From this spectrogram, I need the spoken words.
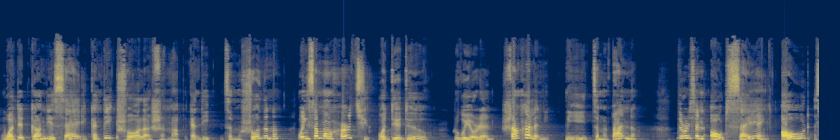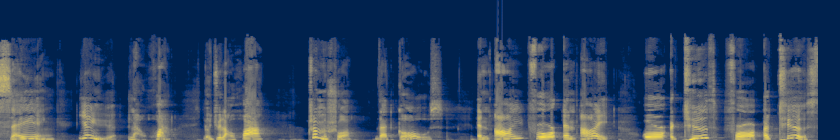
What did Gandhi say？甘地说了什么？甘地怎么说的呢？When someone hurts you, what do you do？如果有人伤害了你，你怎么办呢 ？there is an old saying, old saying，谚语老话，有句老话这么说：That goes, an eye for an eye, or a tooth for a tooth。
